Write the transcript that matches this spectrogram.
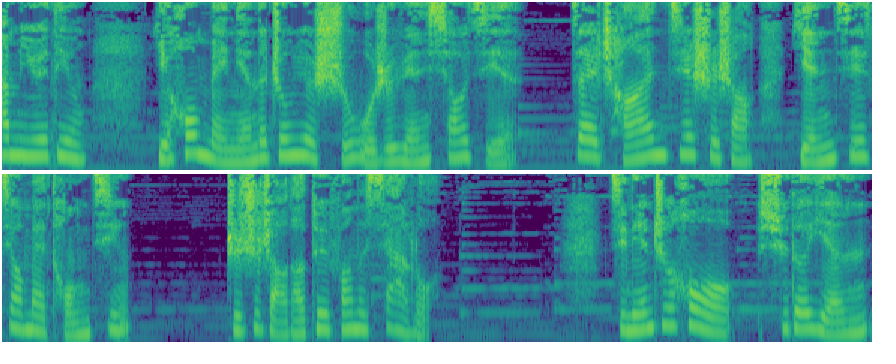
他们约定，以后每年的正月十五日元宵节，在长安街市上沿街叫卖铜镜，直至找到对方的下落。几年之后，徐德言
